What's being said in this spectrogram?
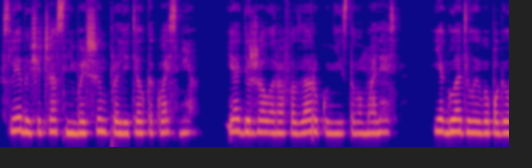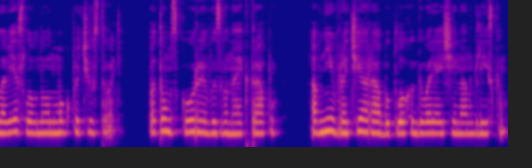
Следующий час небольшим пролетел как во сне. Я держала Рафа за руку, неистово молясь. Я гладила его по голове, словно он мог почувствовать. Потом скорая, вызванная к трапу. А в ней врачи-арабы, плохо говорящие на английском.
